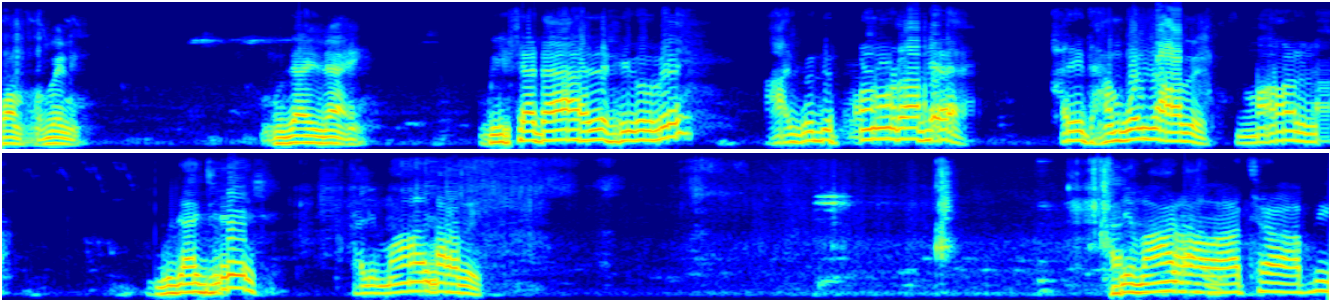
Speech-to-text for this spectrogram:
কম হবে না। বুঝাই নাই। বিশটা টাকা হলে ঠিক হবে? আর যদি পনেরো দেয় খালি ধাম করলে হবে মাল না। বুঝাইছিস? খালি মাল হবে। খালি মাল আচ্ছা আপনি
